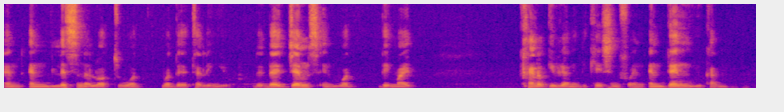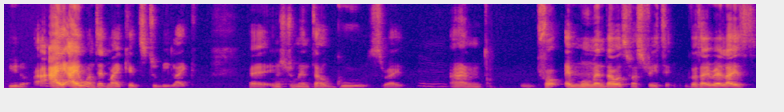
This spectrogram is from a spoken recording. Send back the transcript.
and and listen a lot to what what they're telling you. There- are gems in what they might kind of give you an indication for, and, and then you can, you know, I mm. I wanted my kids to be like uh, instrumental gurus, right? Mm. And for a moment that was frustrating because I realized,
